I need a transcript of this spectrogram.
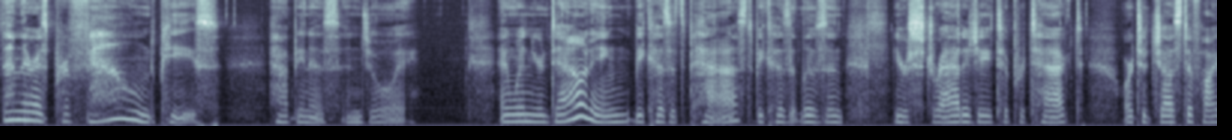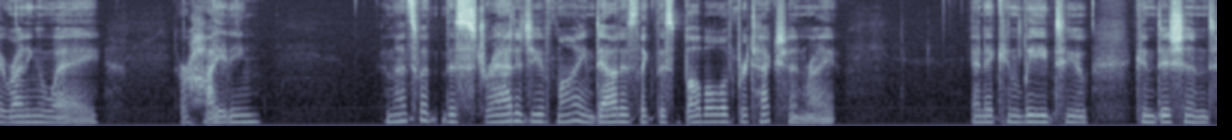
then there is profound peace, happiness, and joy. And when you're doubting because it's past, because it lives in your strategy to protect or to justify running away or hiding, and that's what this strategy of mind, doubt is like this bubble of protection, right? And it can lead to conditioned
